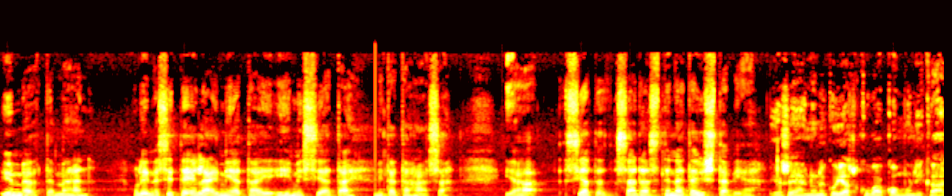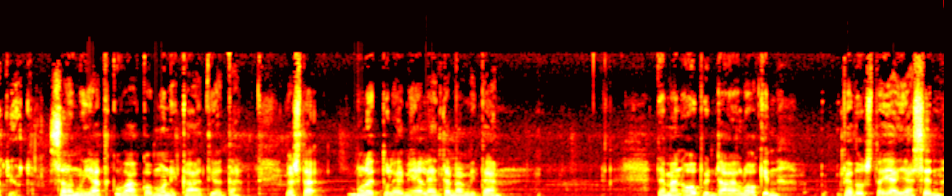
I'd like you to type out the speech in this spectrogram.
ymmärtämään, oli ne sitten eläimiä tai ihmisiä tai mitä tahansa. Ja sieltä saadaan sitten näitä ystäviä. Ja sehän on niin jatkuvaa kommunikaatiota. Se on jatkuvaa kommunikaatiota, josta mulle tulee mieleen tämä, mitä tämän Open Dialogin perustajajäsen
